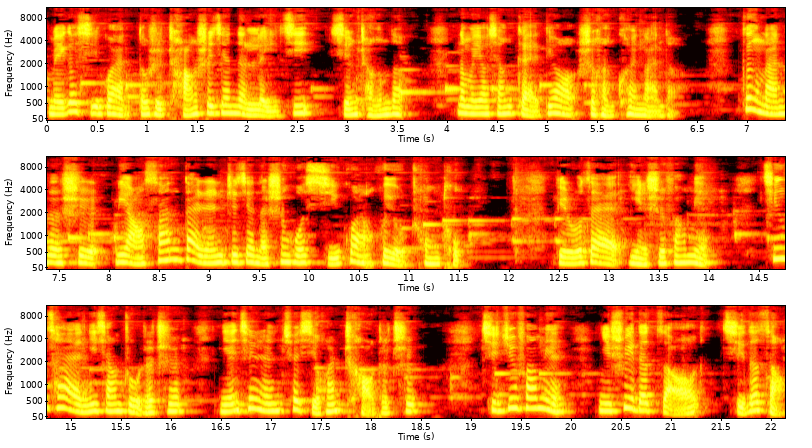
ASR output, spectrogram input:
每个习惯都是长时间的累积形成的，那么要想改掉是很困难的。更难的是两三代人之间的生活习惯会有冲突。比如在饮食方面，青菜你想煮着吃，年轻人却喜欢炒着吃；起居方面，你睡得早起得早，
